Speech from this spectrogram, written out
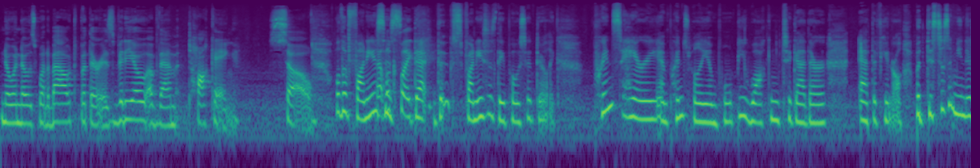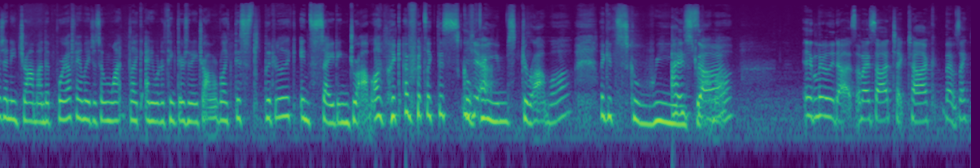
No one knows what about, but there is video of them talking. So, well the funniest That is looks like- that the funniest is they posted they're like prince harry and prince william won't be walking together at the funeral but this doesn't mean there's any drama the royal family doesn't want like anyone to think there's any drama we're like this is literally like inciting drama like everyone's like this Yeah. screams drama like it screams I saw- drama It literally does. And I saw a TikTok that was like,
